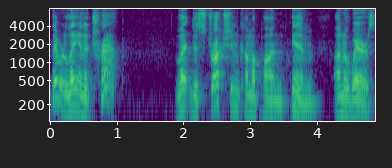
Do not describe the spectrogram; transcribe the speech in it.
they were laying a trap. Let destruction come upon him unawares.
